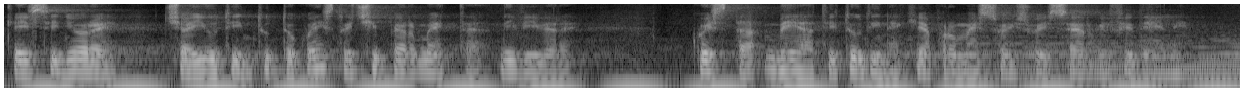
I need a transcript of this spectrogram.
che il Signore ci aiuti in tutto questo e ci permetta di vivere questa beatitudine che ha promesso ai suoi servi fedeli.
